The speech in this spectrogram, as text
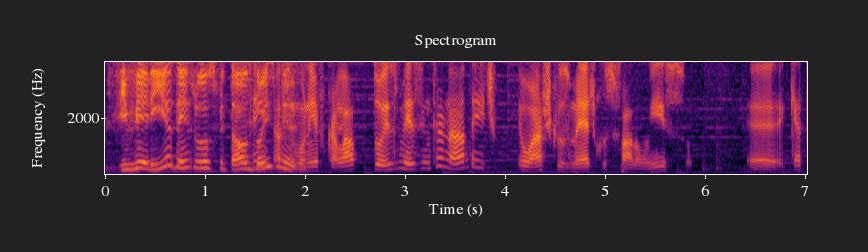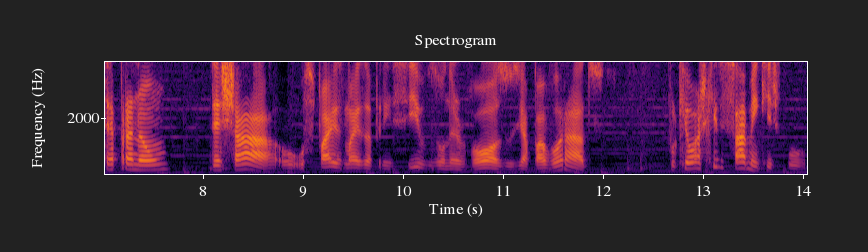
viveria dentro do hospital Sim, dois a meses. A Simone ia ficar lá dois meses internada e, tipo, eu acho que os médicos falam isso, é, que até para não deixar os pais mais apreensivos ou nervosos e apavorados. Porque eu acho que eles sabem que, tipo,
